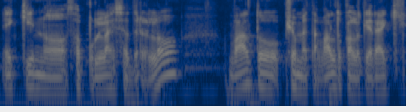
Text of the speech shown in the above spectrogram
Εκείνο θα πουλάει σαν τρελό. Βάλ το πιο μετά, βάλ το καλοκαιράκι.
